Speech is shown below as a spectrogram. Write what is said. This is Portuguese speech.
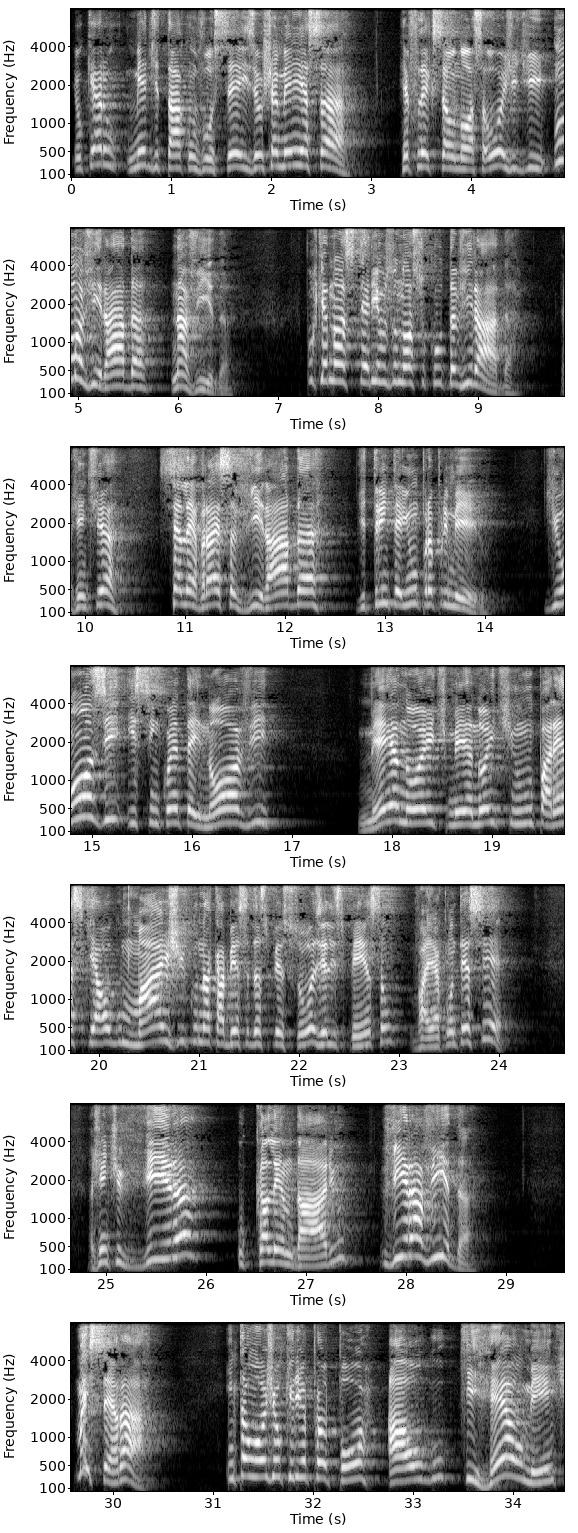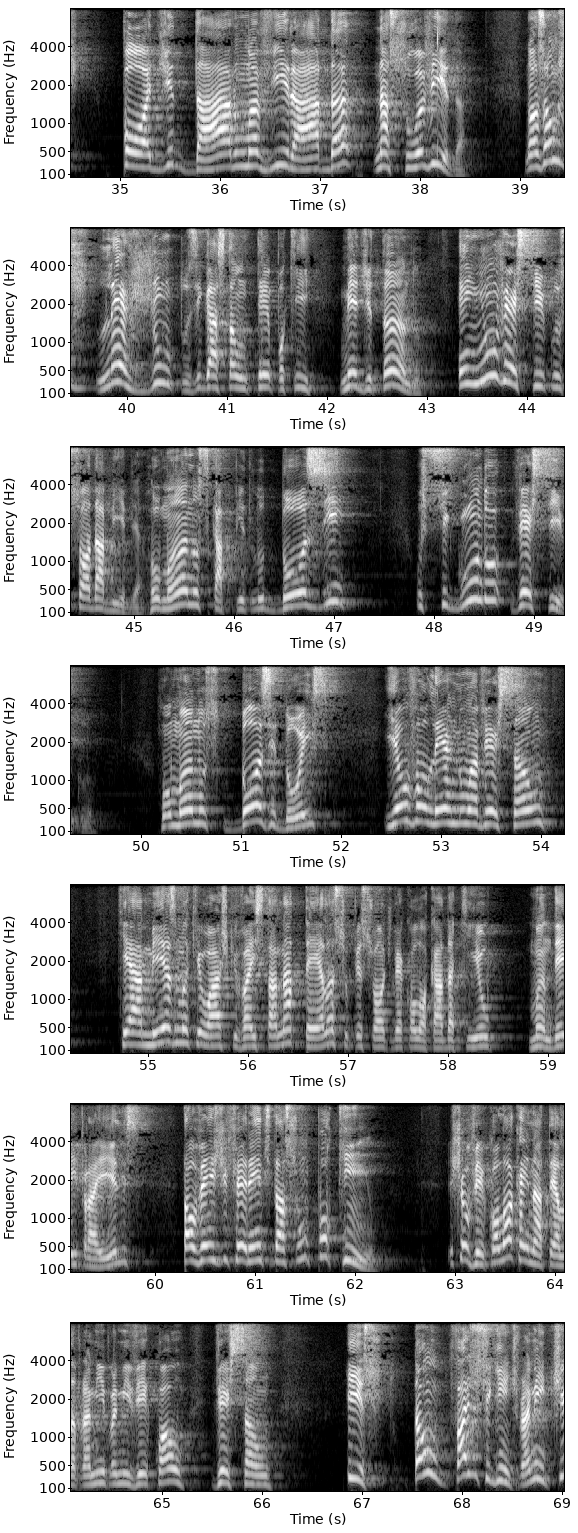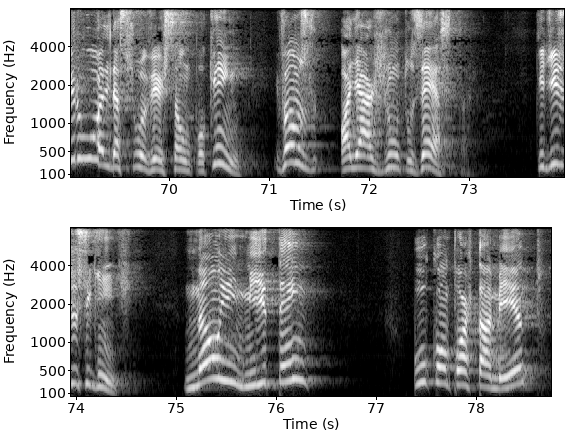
eu quero meditar com vocês. Eu chamei essa reflexão nossa hoje de uma virada na vida. Porque nós teríamos o nosso culto da virada. A gente ia celebrar essa virada de 31 para 1. De 11h59, meia-noite, meia-noite e um, parece que é algo mágico na cabeça das pessoas, e eles pensam, vai acontecer. A gente vira o calendário, vira a vida. Mas será? Então hoje eu queria propor algo que realmente pode dar uma virada na sua vida. Nós vamos ler juntos e gastar um tempo aqui meditando em um versículo só da Bíblia, Romanos capítulo 12, o segundo versículo. Romanos 12, 2. E eu vou ler numa versão que é a mesma que eu acho que vai estar na tela, se o pessoal tiver colocado aqui, eu mandei para eles. Talvez diferente da sua um pouquinho. Deixa eu ver, coloca aí na tela para mim, para me ver qual versão. Isso. Então, faz o seguinte para mim, tira o olho da sua versão um pouquinho e vamos olhar juntos esta, que diz o seguinte: Não imitem o comportamento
